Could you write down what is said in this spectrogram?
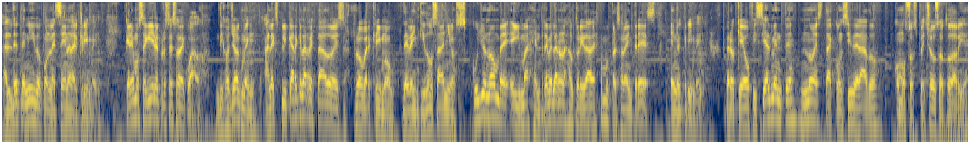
al detenido con la escena del crimen. Queremos seguir el proceso adecuado, dijo Jogman al explicar que el arrestado es Robert Crimo, de 22 años, cuyo nombre e imagen revelaron las autoridades como persona de interés en el crimen, pero que oficialmente no está considerado como sospechoso todavía.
